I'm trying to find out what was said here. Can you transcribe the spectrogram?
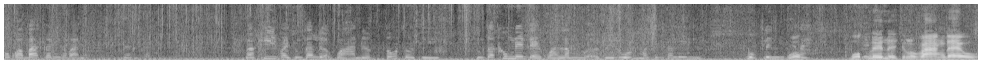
Có quả 3 cân các bạn ạ. Đấy. và khi mà chúng ta lựa quả được tốt rồi thì chúng ta không nên để quả nằm ở dưới luống mà chúng ta lên buộc lên như thế này. Buộc lên để cho nó vàng đều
